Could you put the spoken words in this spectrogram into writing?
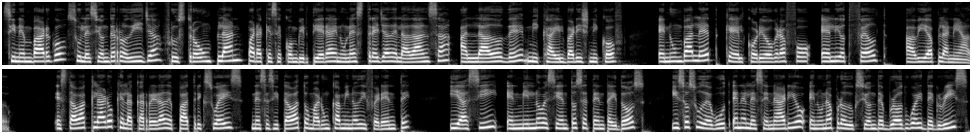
Sin embargo, su lesión de rodilla frustró un plan para que se convirtiera en una estrella de la danza al lado de Mikhail Baryshnikov en un ballet que el coreógrafo Elliot Felt había planeado. Estaba claro que la carrera de Patrick Swayze necesitaba tomar un camino diferente y así, en 1972, hizo su debut en el escenario en una producción de Broadway de Grease,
